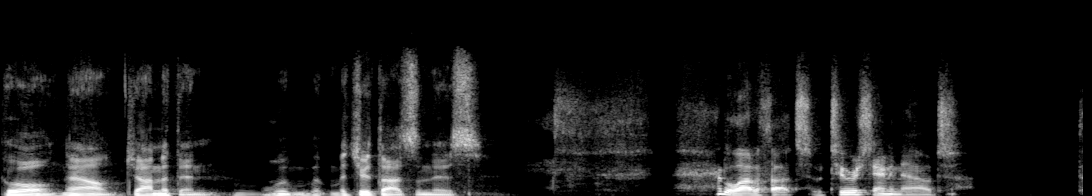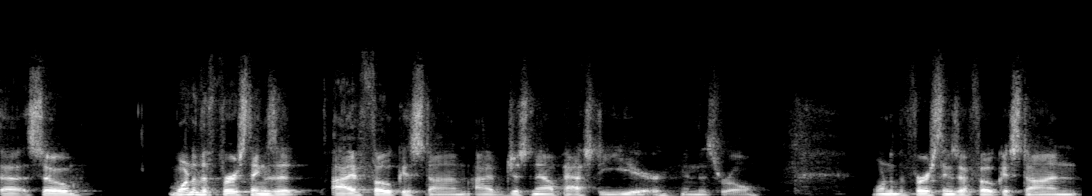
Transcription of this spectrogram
Cool. Now, Jonathan, what's your thoughts on this? I had a lot of thoughts. Two are standing out. Uh, so, one of the first things that I've focused on, I've just now passed a year in this role. One of the first things I focused on,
